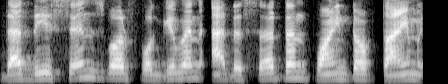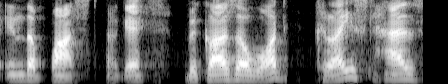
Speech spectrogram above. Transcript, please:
that these sins were forgiven at a certain point of time in the past. Okay, because of what Christ has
